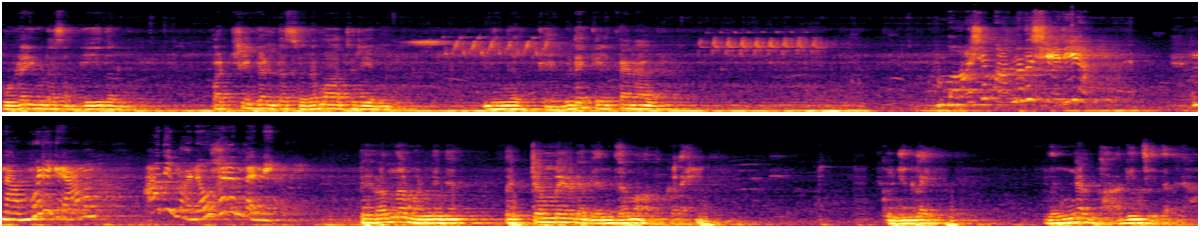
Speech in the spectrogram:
പുഴയുടെ സംഗീതവും പക്ഷികളുടെ സ്വരമാധുര്യവും നിങ്ങൾക്ക് എവിടെ കേൾക്കാനാവും? മാഷ് പറഞ്ഞത് ശരിയാ. നമ്മുടെ ഗ്രാമം അതിമനോഹരം തന്നെ. പിറന്ന മണ്ണിന് പെറ്റമ്മയുടെ ഗന്ധമാ മക്കളെ. കുഞ്ഞുങ്ങളെ നിങ്ങൾ ഭാഗ്യം ചെയ്തവരാ.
